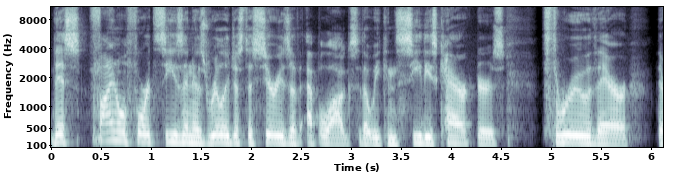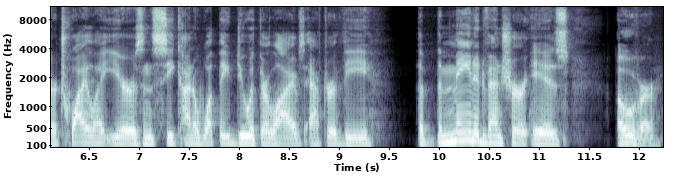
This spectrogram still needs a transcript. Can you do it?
this final fourth season is really just a series of epilogues so that we can see these characters through their their twilight years and see kind of what they do with their lives after the the, the main adventure is over.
